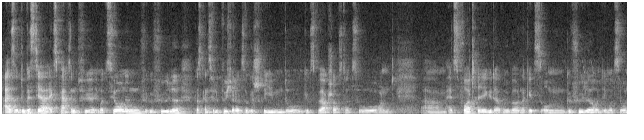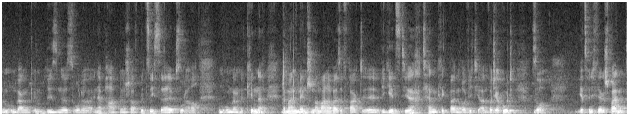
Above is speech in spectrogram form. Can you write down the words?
Also, du bist ja Expertin für Emotionen, für Gefühle. Du hast ganz viele Bücher dazu geschrieben. Du gibst Workshops dazu und ähm, hältst Vorträge darüber. Und da geht es um Gefühle und Emotionen im Umgang im Business oder in der Partnerschaft mit sich selbst oder auch im Umgang mit Kindern. Wenn man Menschen normalerweise fragt, äh, wie geht's dir, dann kriegt man häufig die Antwort, ja gut. So, jetzt bin ich sehr gespannt.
